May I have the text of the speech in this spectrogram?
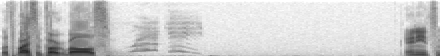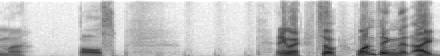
Let's buy some Pokeballs. I need some uh, balls. Anyway, so one thing that I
